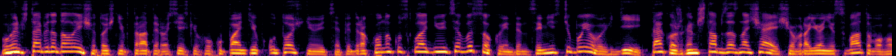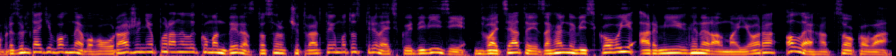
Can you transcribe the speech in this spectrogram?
У генштабі додали, що точні втрати російських окупантів уточнюються. Підрахунок ускладнюється високою інтенсивністю бойових дій. Також генштаб зазначає, що в районі Сватового в результаті вогневого ураження поранили командира 144-ї мотострілецької дивізії 20-ї загальновійськової армії генерал-майора Олега Цокова.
